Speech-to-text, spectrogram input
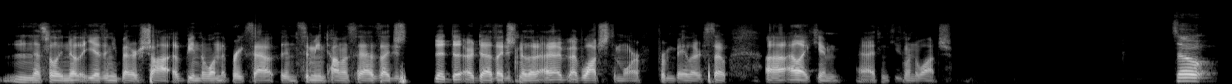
necessarily know that he has any better shot of being the one that breaks out than Simeon Thomas has. I just or does. I just know that I've, I've watched him more from Baylor, so uh, I like him. I think he's one to watch. So,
